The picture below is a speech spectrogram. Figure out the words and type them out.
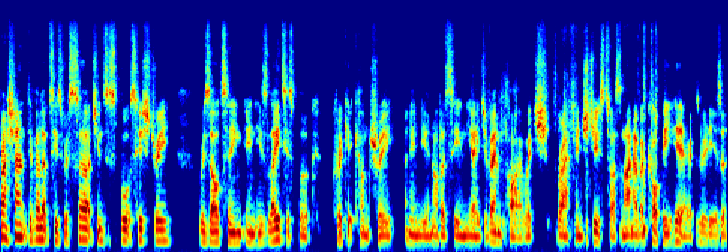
Prashant developed his research into sports history, resulting in his latest book, Cricket Country, An Indian Odyssey in the Age of Empire, which Raf introduced to us. And I have a copy here. It really is a,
